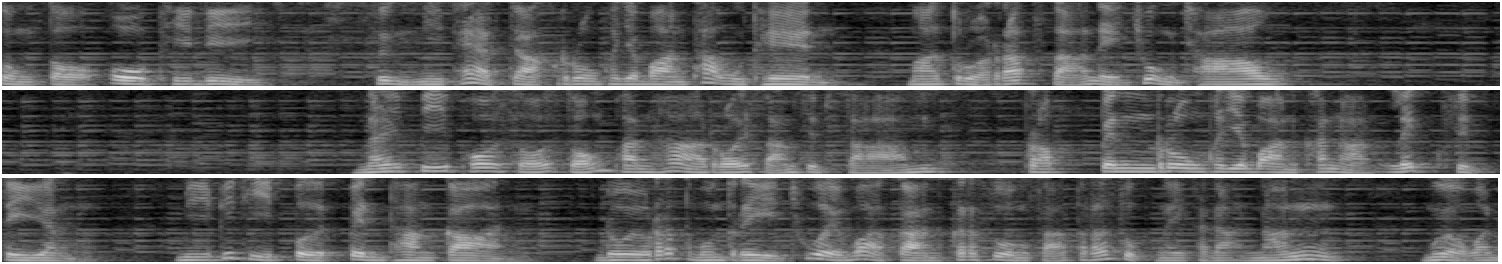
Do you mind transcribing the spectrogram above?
ส่งต่อ OPD ซึ่งมีแพทย์จากโรงพยาบาลท่าอุเทน มาตรวจรักษาในช่วงเช้า ในปีพศ 2533 ปรับเป็นโรงพยาบาลขนาดเล็ก10เตียง มีพิธีเปิดเป็นทางการ โดยรัฐมนตรีช่วยว่าการกระทรวงสาธารณสุขในขณะนั้น เมื่อวัน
